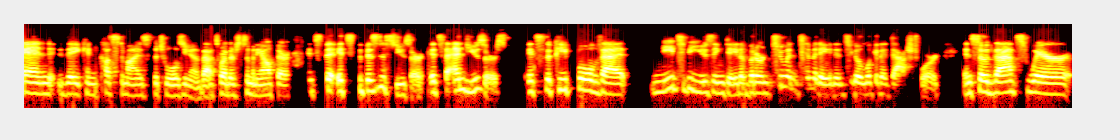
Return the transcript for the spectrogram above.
and they can customize the tools you know that's why there's so many out there. It's the it's the business user it's the end users it's the people that need to be using data but are too intimidated to go look at a dashboard. And so that's where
